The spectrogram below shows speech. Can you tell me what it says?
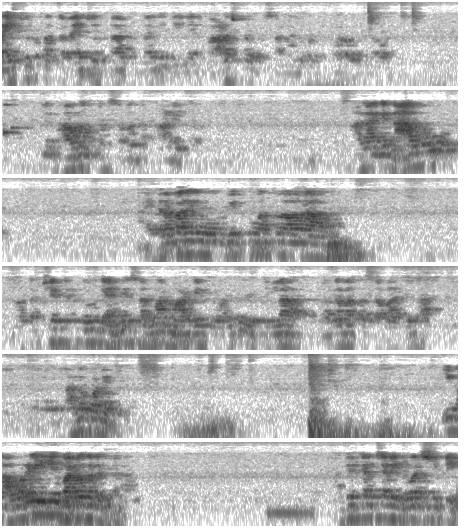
ರಾಯಚೂರು ಮತ್ತು ರಾಯಚೂರು ತಾಲೂಕಿನಲ್ಲಿ ಜಿಲ್ಲೆಯಲ್ಲಿ ಬಹಳಷ್ಟು ಸಂಬಂಧಗಳು. ಇಲ್ಲಿ ಭಾವನಾತ್ಮಕ ಸಂಬಂಧ ಭಾಳ ಇದ್ದಾವೆ ಹಾಗಾಗಿ ನಾವು ಹೈದರಾಬಾದ್ಗೆ ಹೋಗ್ಬೇಕು ಅಥವಾ ಅವರ ಮತಕ್ಷೇತ್ರಕ್ಕೆ ಹೋಗಿ ಅಲ್ಲೇ ಸನ್ಮಾನ ಮಾಡಬೇಕು ಅಂತ ಜಿಲ್ಲಾ ರಂಗಮತ ಸಮಾಜದ ಅಂದುಕೊಂಡಿದ್ವಿ. ಈಗ ಅವರೇ ಇಲ್ಲಿ ಬರೋದರಿಂದ ಅಗ್ರಿಕಲ್ಚರ್ ಯೂನಿವರ್ಸಿಟಿ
